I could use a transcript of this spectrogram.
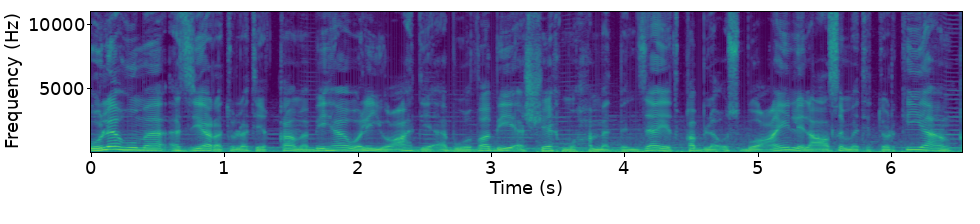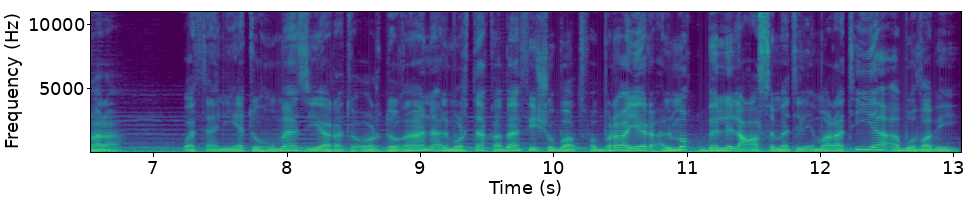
أولاهما الزيارة التي قام بها ولي عهد أبو ظبي الشيخ محمد بن زايد قبل أسبوعين للعاصمة التركية أنقرة وثانيتهما زيارة أردوغان المرتقبة في شباط فبراير المقبل للعاصمة الإماراتية أبو ظبي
